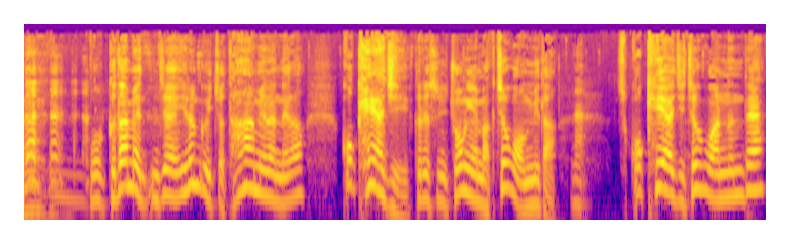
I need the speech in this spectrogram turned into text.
네. 뭐, 그 다음에 이제 이런 거 있죠. 다음에는 내가 꼭 해야지. 그래서 종이에 막 적어 옵니다. 네. 꼭 해야지 적어 왔는데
